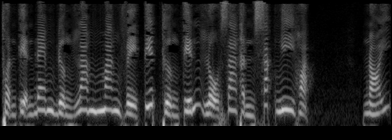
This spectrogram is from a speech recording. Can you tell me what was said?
Thuận tiện đem đường Lam mang về tiết thường tiến lộ ra thần sắc nghi hoặc Nói.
